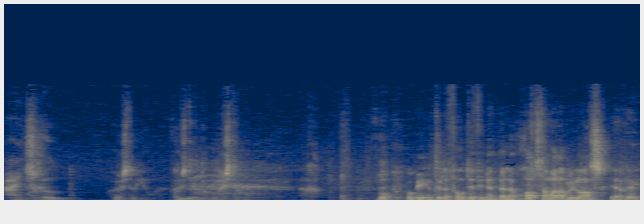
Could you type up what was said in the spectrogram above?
Mijn schuld. Rustig, jongen. Rustig, rustig. Ach, Bob, probeer een telefoon te vinden en bel een godsnaam een ambulance. Ja, oké.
